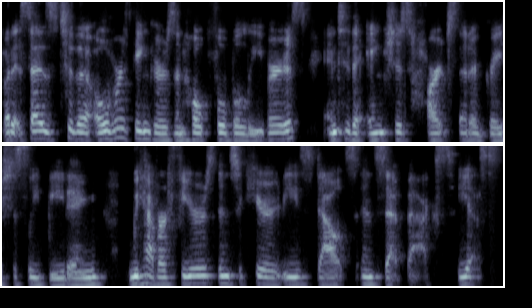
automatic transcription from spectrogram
But it says to the overthinkers and hopeful believers, and to the anxious hearts that are graciously beating, we have our fears, insecurities, doubts, and setbacks. Yes,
